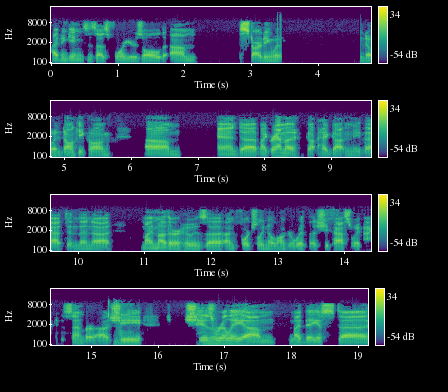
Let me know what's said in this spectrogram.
I've been gaming since I was four years old, um, starting with Nintendo and Donkey Kong. Um, and uh, my grandma got, had gotten me that. And then uh, my mother, who is uh, unfortunately no longer with us, she passed away back in December. Uh, she she is really um, my biggest uh,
